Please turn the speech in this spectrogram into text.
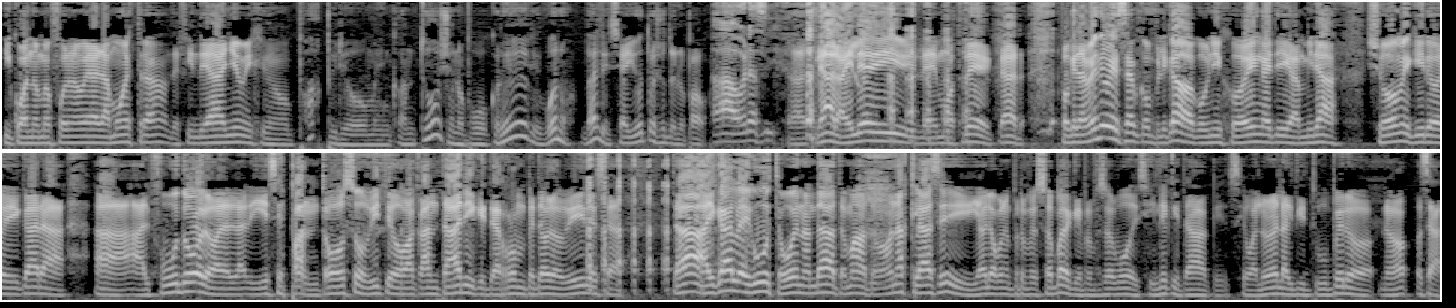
Y cuando me fueron a ver a la muestra de fin de año, me dijeron, pa, pero me encantó, yo no puedo creer que, bueno, dale, si hay otro, yo te lo pago. Ah, ahora sí. Ah, claro, ahí le di, le mostré, claro. Porque también debe ser complicado que un hijo venga y te diga, mirá, yo me quiero dedicar a, a- al fútbol o a- y es espantoso, viste, o a cantar y que te rompe todos los vidrios, o sea, está, hay que darle gusto, bueno, andá, tomá, tomá unas clases y hablo con el profesor para que el profesor vos decirle que está, que se valora la actitud, pero no, o sea,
